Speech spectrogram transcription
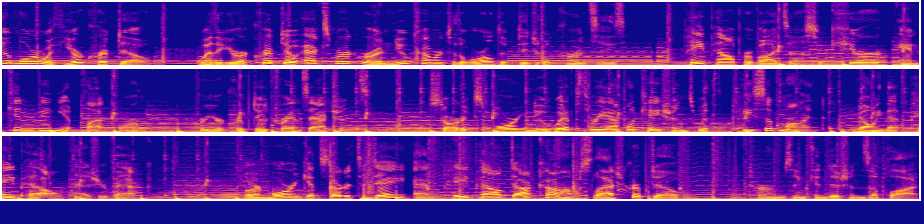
Do more with your crypto. Whether you're a crypto expert or a newcomer to the world of digital currencies, PayPal provides a secure and convenient platform for your crypto transactions. Start exploring new Web3 applications with peace of mind, knowing that PayPal has your back. Learn more and get started today at paypal.com/crypto. Terms and conditions apply.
